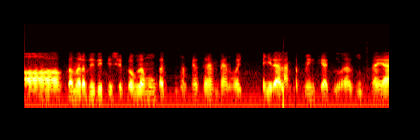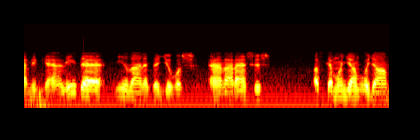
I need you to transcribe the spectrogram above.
a kamerabővítési programunkat annak értelemben, hogy egyre látnak minket az utcán járni kellni, de nyilván ez egy jogos elvárás, és azt kell mondjam, hogy a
